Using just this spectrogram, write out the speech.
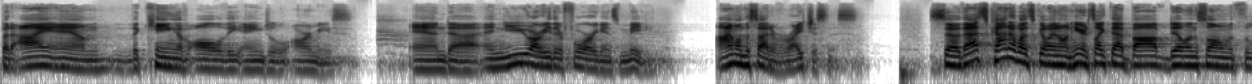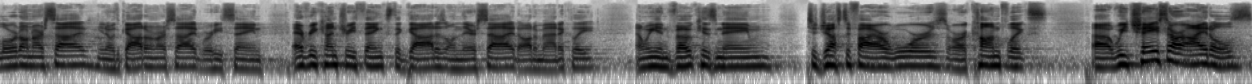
but I am the king of all the angel armies. And, uh, and you are either for or against me. I'm on the side of righteousness. So that's kind of what's going on here. It's like that Bob Dylan song with the Lord on our side, you know, with God on our side, where he's saying, Every country thinks that God is on their side automatically, and we invoke his name to justify our wars or our conflicts. Uh, we chase our idols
